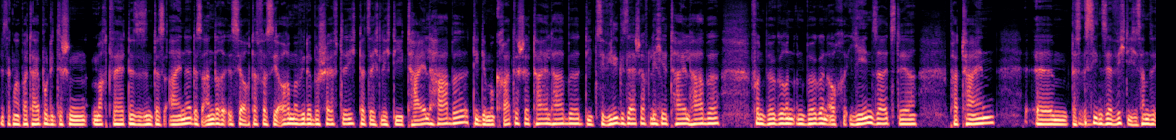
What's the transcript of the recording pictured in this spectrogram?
ich sag mal, parteipolitischen Machtverhältnisse sind das eine. Das andere ist ja auch das, was Sie auch immer wieder beschäftigt, tatsächlich die Teilhabe, die demokratische Teilhabe, die zivilgesellschaftliche ja. Teilhabe von Bürgerinnen und Bürgern, auch jenseits der Parteien. Ähm, das mhm. ist Ihnen sehr wichtig. Das haben Sie,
